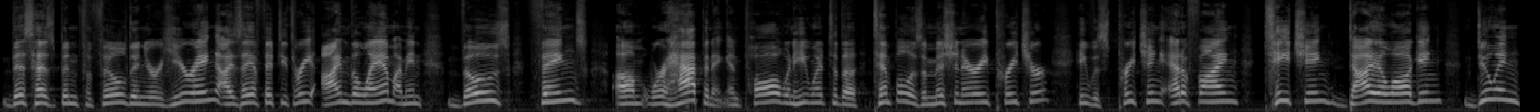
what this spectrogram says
This has been fulfilled in your hearing. Isaiah 53, I'm the Lamb. I mean, those things um, were happening. And Paul, when he went to the temple as a missionary preacher, he was preaching, edifying, teaching, dialoguing, doing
